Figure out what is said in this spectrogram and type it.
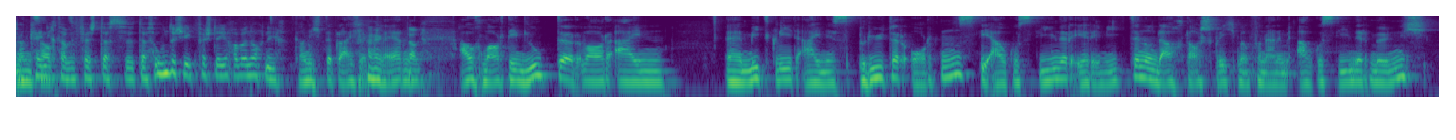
Man kenne ich, aber das, das Unterschied verstehe ich aber noch nicht. Kann ich dir gleich erklären. Auch Martin Luther war ein äh, Mitglied eines Brüderordens, die Augustiner Eremiten, und auch da spricht man von einem Augustinermönch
